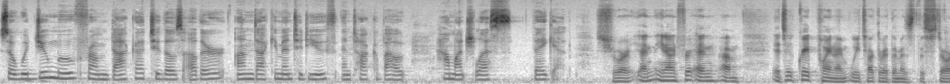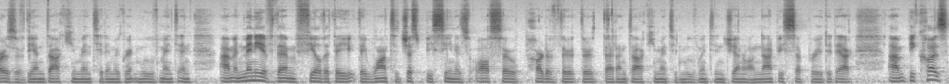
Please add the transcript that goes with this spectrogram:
So, would you move from DACA to those other undocumented youth and talk about how much less they get? Sure, and you know, and, for, and um, it's a great point. We talk about them as the stars of the undocumented immigrant movement, and um, and many of them feel that they, they want to just be seen as also part of the, the, that undocumented movement in general, and not be separated out, um, because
